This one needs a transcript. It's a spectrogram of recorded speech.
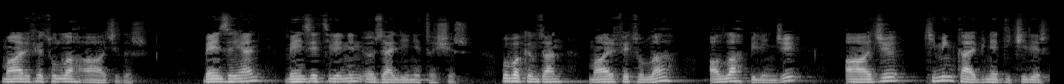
marifetullah ağacıdır. Benzeyen, benzetilenin özelliğini taşır. Bu bakımdan marifetullah, Allah bilinci, ağacı kimin kalbine dikilir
